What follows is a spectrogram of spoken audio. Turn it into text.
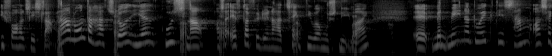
i forhold til islam. Der er nogen, der har slået ihjel Guds navn, og så efterfølgende har tænkt, de var muslimer. Ikke? Øh, men mener du ikke, det samme også er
